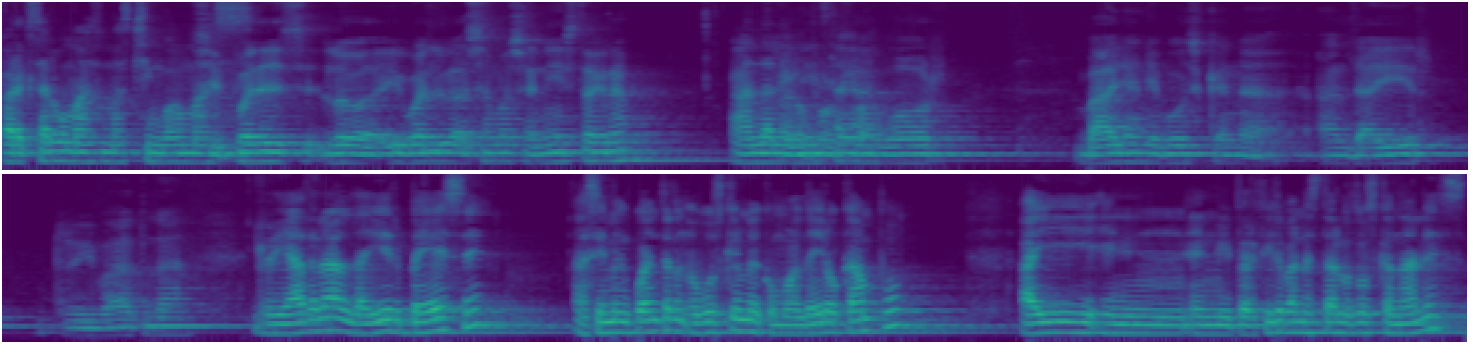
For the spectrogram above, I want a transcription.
Para que sea algo más, más chingón, más... Si puedes, lo, igual lo hacemos en Instagram. Ándale en por Instagram. favor, vayan y busquen a Aldair Ribatla. Riadra Aldair BS, así me encuentran, o búsquenme como Aldair Ocampo. Ahí en, en mi perfil van a estar los dos canales,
